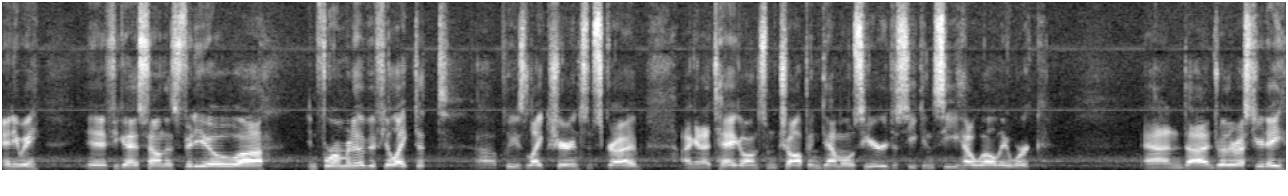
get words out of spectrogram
anyway, if you guys found this video uh, informative, if you liked it, uh, please like, share, and subscribe. I'm going to tag on some chopping demos here just so you can see how well they work. And uh, enjoy the rest of your day.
